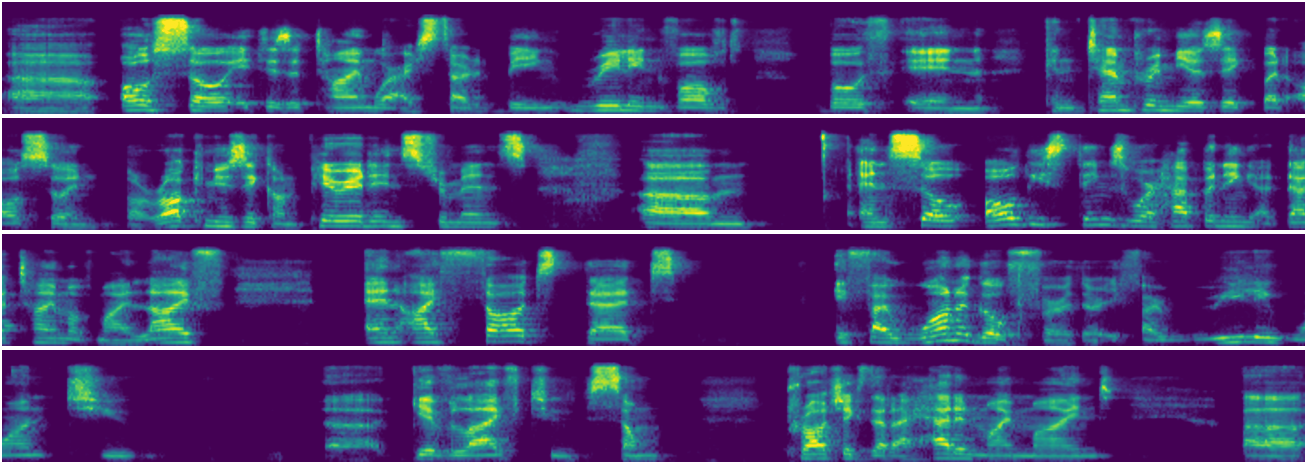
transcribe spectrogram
Uh, also, it is a time where I started being really involved both in contemporary music, but also in Baroque music on period instruments. Um, and so all these things were happening at that time of my life. And I thought that if I want to go further, if I really want to uh, give life to some projects that I had in my mind, uh,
